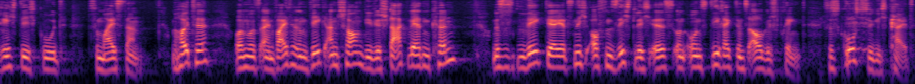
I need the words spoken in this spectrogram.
richtig gut zu meistern. Und heute wollen wir uns einen weiteren Weg anschauen, wie wir stark werden können. Und es ist ein Weg, der jetzt nicht offensichtlich ist und uns direkt ins Auge springt. Es ist Großzügigkeit.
